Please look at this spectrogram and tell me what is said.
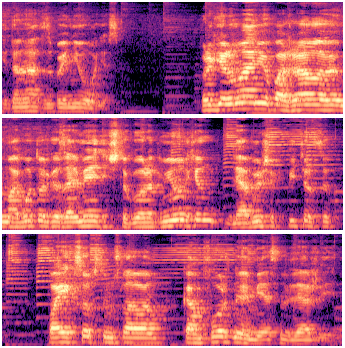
и Донат Сбайнионис. Про Германию, пожалуй, могу только заметить, что город Мюнхен для бывших питерцев, по их собственным словам, комфортное место для жизни.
